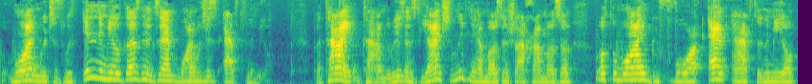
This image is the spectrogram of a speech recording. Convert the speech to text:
But wine which is within the meal doesn't exempt wine which is after the meal. But time, time, the reason is the yain shalifnei hamazon shachar hamazon, both the wine before and after the meal,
